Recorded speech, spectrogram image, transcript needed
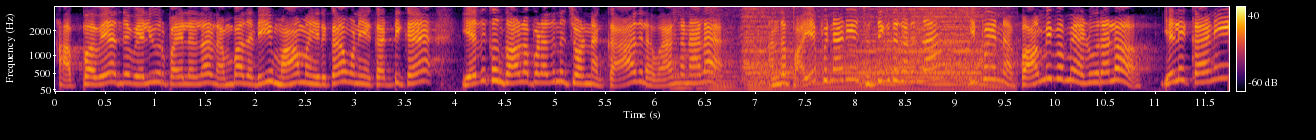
அப்பவே அந்த வெளியூர் பயிலெல்லாம் நம்பாதடி மாமன் இருக்கா உன்னைய கட்டிக்க? எதுக்கும் கவலைப்படாதுன்னு சொன்ன காதுல வாங்கினால. அந்த பைய பின்னாடியே சுத்திக்கிட்டு கிடந்தா இப்ப என்ன பம்மி பம்மி அழுவுறாளோ? எலி கனி!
